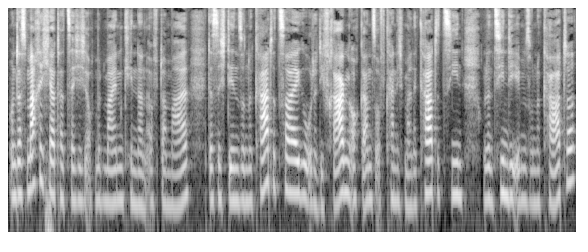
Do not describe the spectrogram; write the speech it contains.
Und das mache ich ja tatsächlich auch mit meinen Kindern öfter mal, dass ich denen so eine Karte zeige oder die fragen auch ganz oft, kann ich mal eine Karte ziehen? Und dann ziehen die eben so eine Karte.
